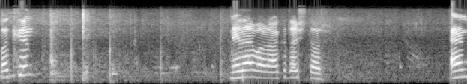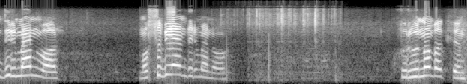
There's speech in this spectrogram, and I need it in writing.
Bakın. Neler var arkadaşlar. Enderman var. Nasıl bir Enderman o? Kuyruğuna bakın.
